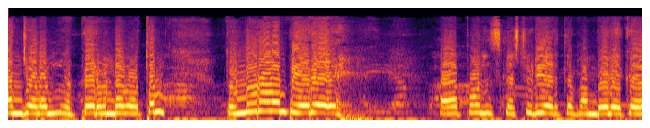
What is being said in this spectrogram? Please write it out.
അഞ്ചോളം പേരുണ്ട്. മൊത്തം തൊണ്ണൂറോളം പേരെ പോലീസ് കസ്റ്റഡി എടുത്ത് പമ്പയിലേക്ക്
